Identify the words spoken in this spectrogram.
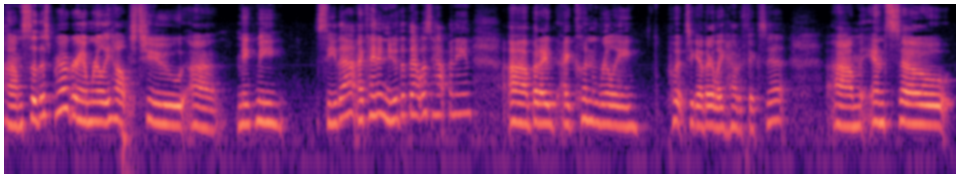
Um, so this program really helped to uh, make me see that. I kind of knew that that was happening, uh, but I, I couldn't really put together like how to fix it. Um, and so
